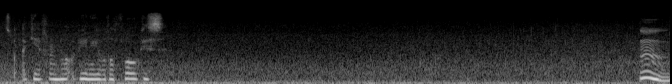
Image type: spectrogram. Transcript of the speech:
That's what I get for not being able to focus. Hmm.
